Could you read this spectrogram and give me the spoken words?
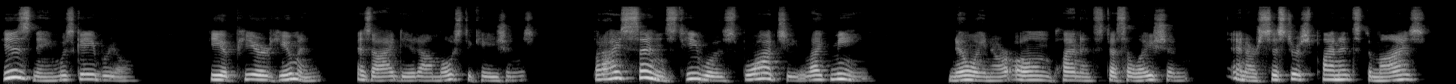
His name was Gabriel. He appeared human, as I did on most occasions, but I sensed he was Buachi like me. Knowing our own planet's desolation and our sister's planet's demise,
